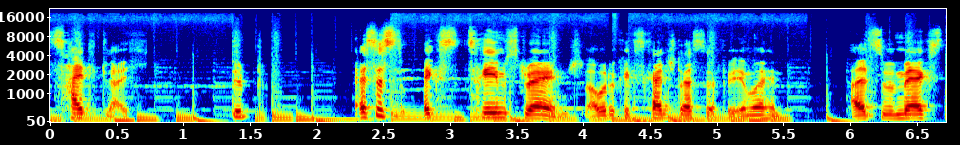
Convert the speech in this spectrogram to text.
zeitgleich. Dip. Es ist extrem strange, aber du kriegst keinen Stress dafür, immerhin. Als du bemerkst,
